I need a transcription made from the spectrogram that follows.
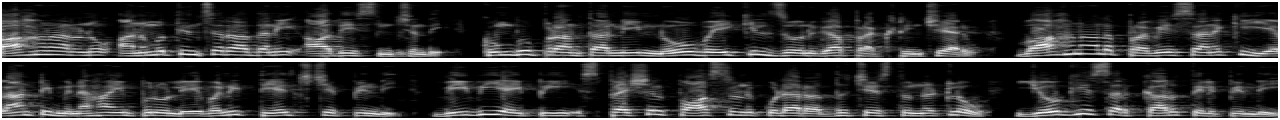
వాహనాలను అనుమతించరాదని ఆదేశించింది. కుంభ ప్రాంతాన్ని నో వెహికల్ జోన్గా ప్రకటించారు. వాహనాల ప్రవేశానికి ఎలాంటి మినహాయింపులు లేవని తేల్చి చెప్పింది. వీవీఐపీ స్పెషల్ పాస్లను కూడా రద్దు చేస్తున్నట్లు యోగి సర్కారు తెలిపింది.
